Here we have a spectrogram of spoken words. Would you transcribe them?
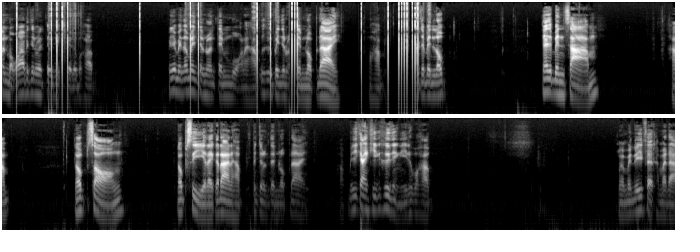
มันบอกว่าเป็นจำนวนเต็มเฉยๆหรือเปล่าครับ ไม่จำเป็นต้องเป็นจำนวนเต็มบวกนะครับ ก็คือเป็นจำนวนเต็มลบได้นะครับ อาจจะเป็นลบ น่าจะเป็นสามครับ ลบสอง ลบสี่อะไรก็ได้นะครับ เป็นจำนวนเต็มลบได้ ครับวิธีการคิดก็คืออย่างนี้ถูกไหมครับ เหมือนเป็นรีเสิร์ชธรรมดา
